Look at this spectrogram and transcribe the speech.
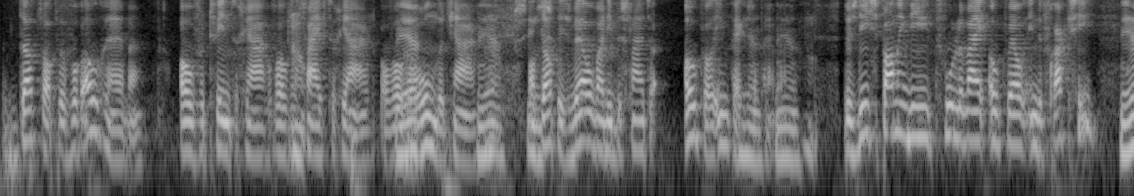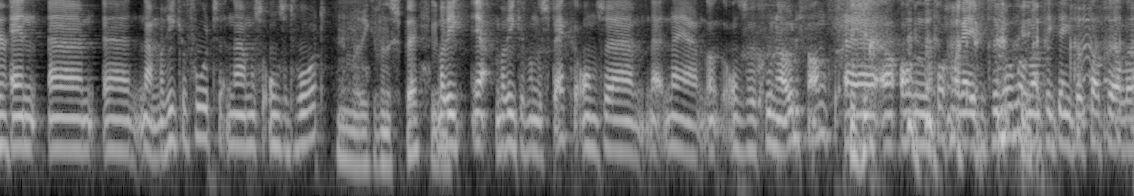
dat wat we voor ogen hebben. Over 20 jaar of over Ja. 50 jaar of over Ja. 100 jaar. Ja. Want dat is wel waar die besluiten ook wel impact ja, op hebben. Ja. Dus die spanning die voelen wij ook wel in de fractie. Ja. En ehm, eh, nou, Marieke voert namens ons het woord. Ja, Marieke van der Spek. jullie- Marie, ja, Marieke van der Spek, onze, eh, nou, nou ja, onze groene olifant. eh, om hem toch maar even te noemen, want ik denk dat dat wel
